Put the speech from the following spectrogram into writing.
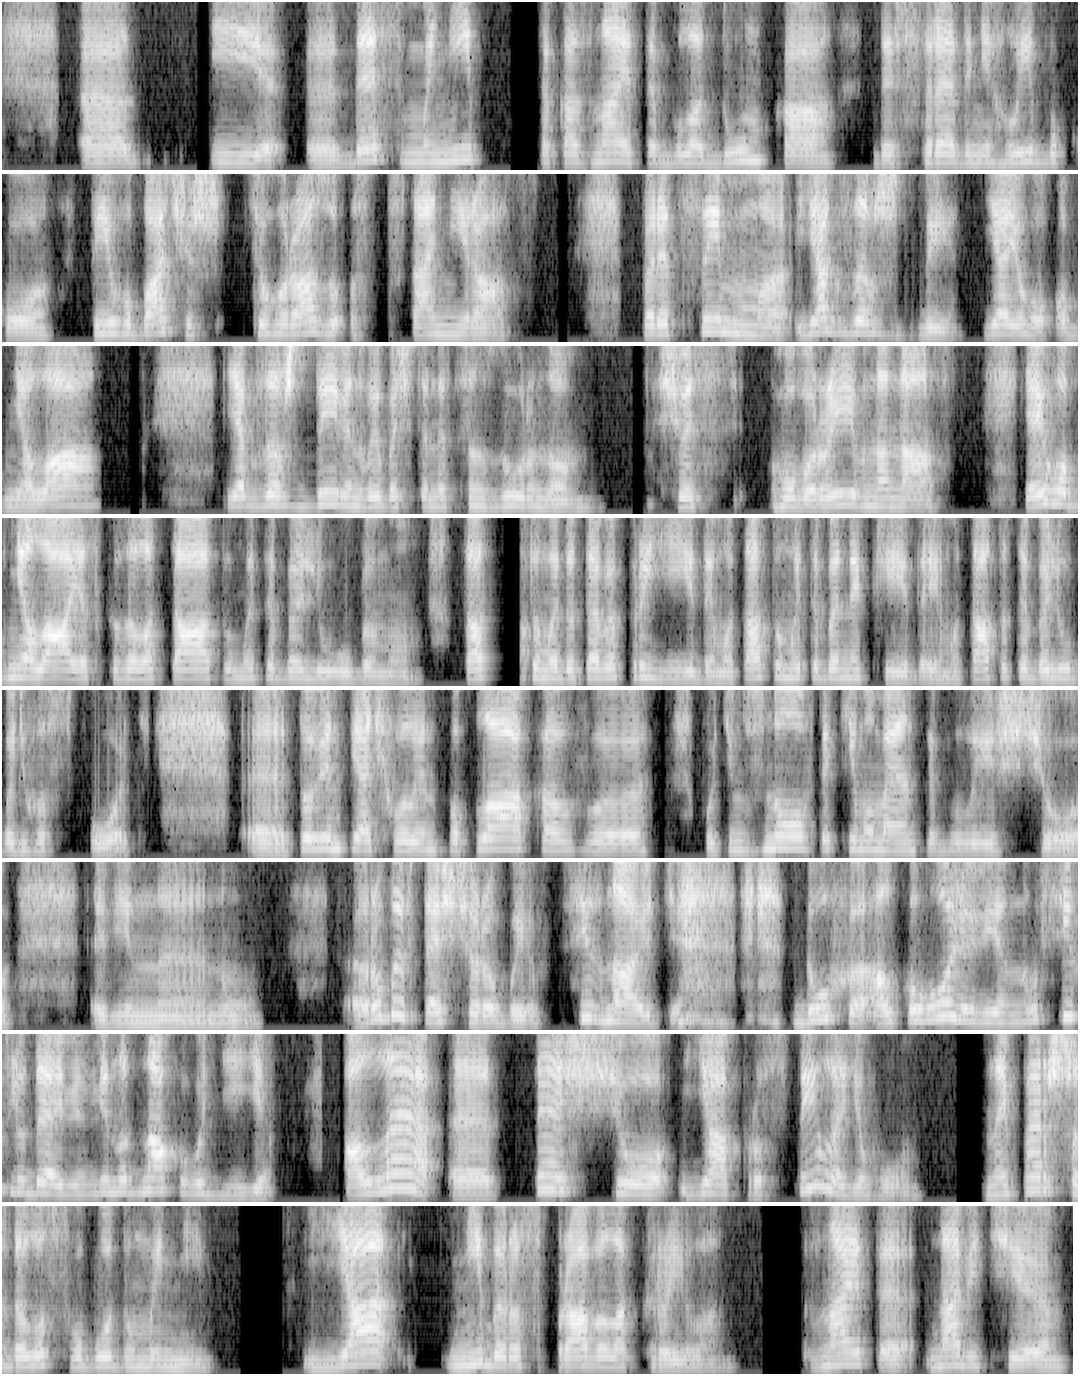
е, і е, десь в мені така, знаєте, була думка, десь всередині глибоко. Ти його бачиш цього разу останній раз. Перед цим, як завжди, я його обняла, як завжди, він, вибачте, нецензурно щось говорив на нас. Я його обняла, я сказала: тату, ми тебе любимо, тату, ми до тебе приїдемо, тату, ми тебе не кидаємо, тато тебе любить Господь. Е, то він п'ять хвилин поплакав, е, потім знов такі моменти були, що він е, ну, робив те, що робив. Всі знають, дух алкоголю він у всіх людей він, він однаково діє. Але те, що я простила його найперше дало свободу мені. Я ніби розправила крила. Знаєте, навіть е,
